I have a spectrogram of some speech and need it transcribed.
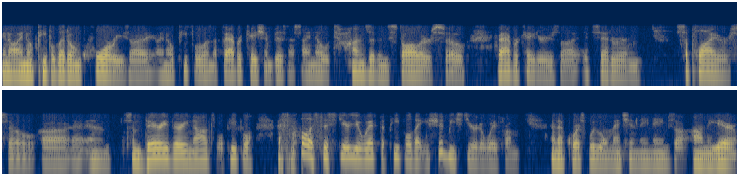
you know, I know people that own quarries. I, I know people in the fabrication business. I know tons of installers, so fabricators, uh, et cetera, and suppliers. So, uh, and some very, very knowledgeable people, as well as to steer you with the people that you should be steered away from. And of course, we won't mention any names on the air.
